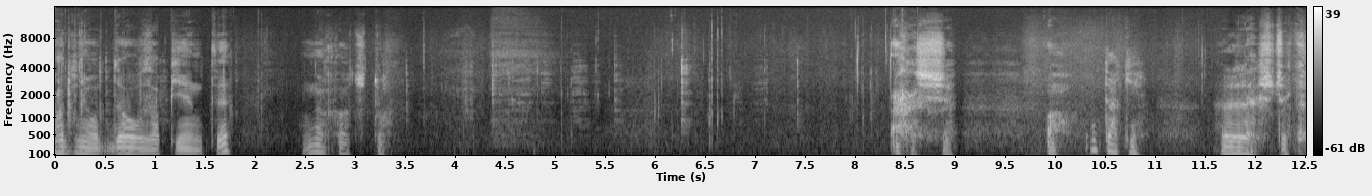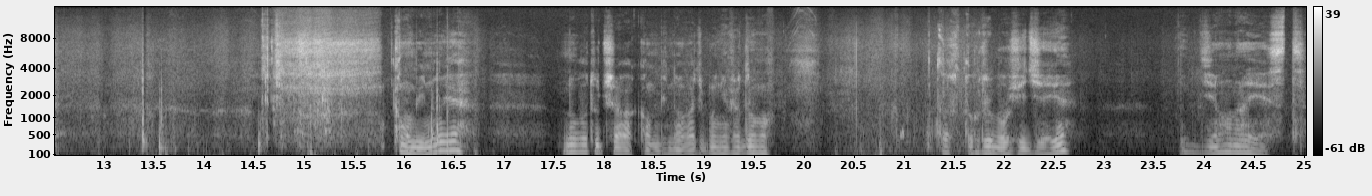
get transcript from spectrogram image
ładnie od dołu zapięty. No chodź tu. Aż się. O, i taki leszczyk. Kombinuję. No bo tu trzeba kombinować, bo nie wiadomo co z tą rybą się dzieje i gdzie ona jest.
